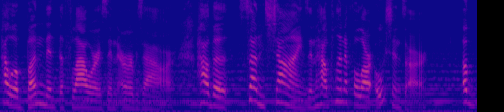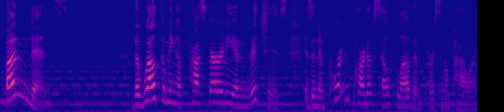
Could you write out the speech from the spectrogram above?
how abundant the flowers and herbs are, how the sun shines, and how plentiful our oceans are. Abundance. The welcoming of prosperity and riches is an important part of self love and personal power.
